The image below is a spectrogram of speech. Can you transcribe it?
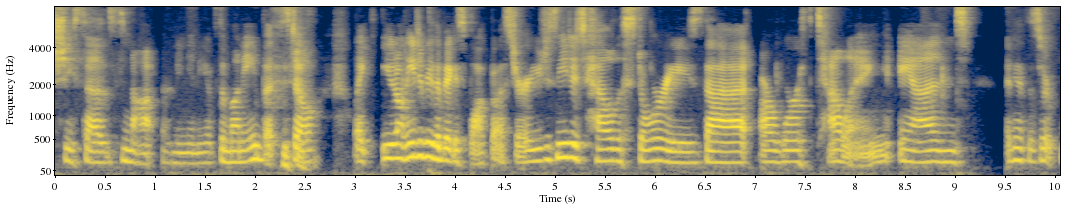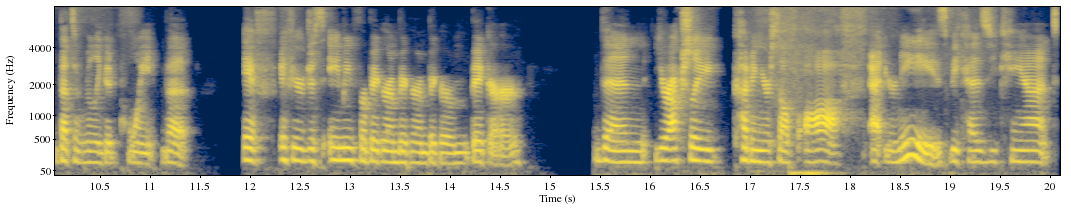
she says not earning any of the money, but still, like you don't need to be the biggest blockbuster. You just need to tell the stories that are worth telling. And I think that's a, that's a really good point. That if if you're just aiming for bigger and bigger and bigger and bigger, then you're actually cutting yourself off at your knees because you can't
